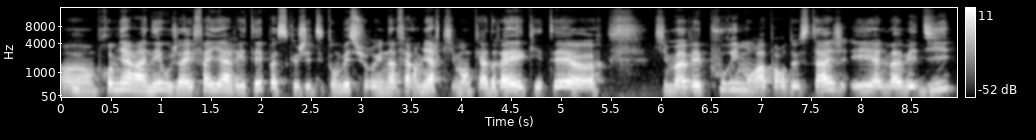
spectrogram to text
euh, en première année où j'avais failli arrêter parce que j'étais tombée sur une infirmière qui m'encadrait et qui était, euh, qui m'avait pourri mon rapport de stage. Et elle m'avait dit,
